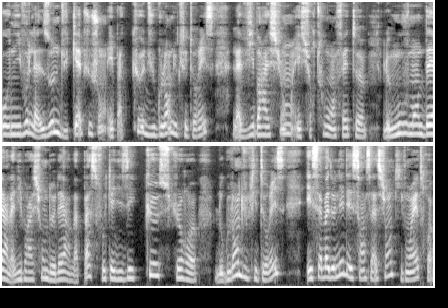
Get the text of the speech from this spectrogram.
au niveau de la zone du capuchon et pas que du gland du clitoris, la vibration et surtout en fait euh, le mouvement d'air, la vibration de l'air va pas se focaliser que sur euh, le gland du clitoris et ça va donner des sensations qui vont être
